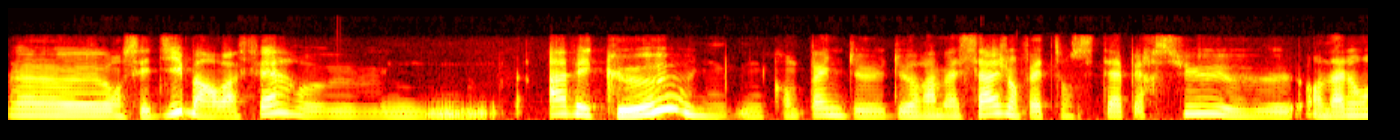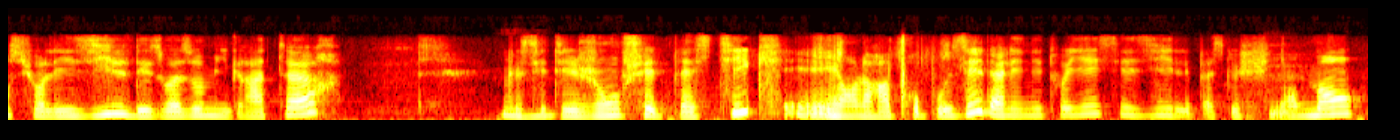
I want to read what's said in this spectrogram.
on s'est dit, bah, on va faire avec eux une, campagne de, ramassage. En fait, on s'était aperçu en allant sur les îles des oiseaux migrateurs que mhm. c'était jonché de plastique et on leur a proposé d'aller nettoyer ces îles parce que finalement,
